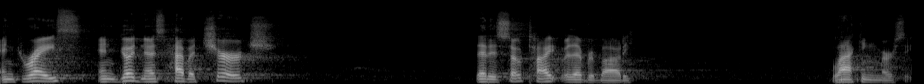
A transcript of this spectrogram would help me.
and grace and goodness have a church that is so tight with everybody, lacking mercy?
